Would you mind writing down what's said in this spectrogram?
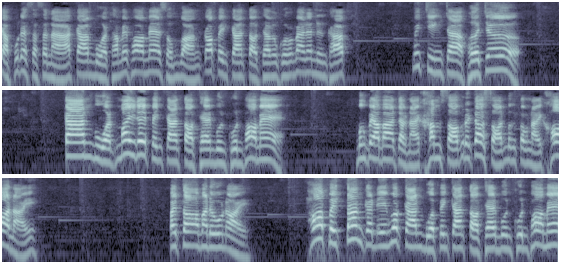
กับพุทธศาสนา การบวชทำให้พ่อแม่สมหวัง ก็เป็นการตอบแทนบุญคุณพ่อแม่นั่นหนึ่งครับ ไม่จริงจ้ะเพอเจอร์การบวชไม่ได้เป็นการตอบแทนบุญคุณพ่อแม่ มึงไปเอามาจากไหนคำสอนพระเจ้าสอนมึงตรงไหนข้อไหน ไปต่อมาดูหน่อยพ่อไปตั้งกันเองว่าการบวชเป็นการตอบแทนบุญคุณพ่อแม่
